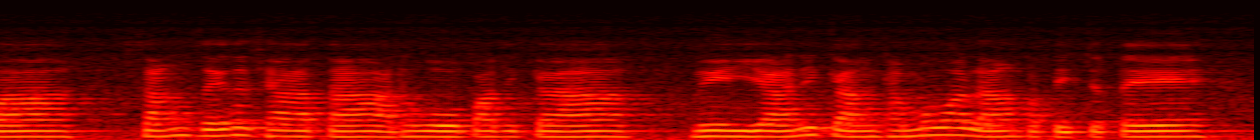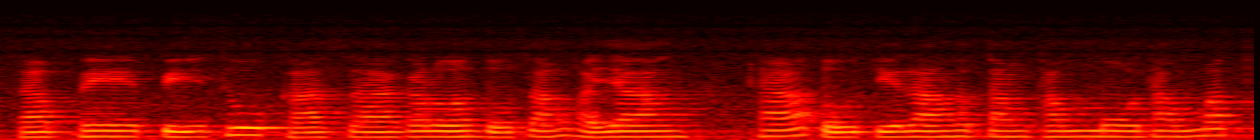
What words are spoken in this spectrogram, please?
วา สังเสสชาตาทโวปาติกา นิยานิกังธรรมวลังปฏิจเตสัพเพปิทุกขาสากโรนตุสังขยังท้าตุจิรังสตังธรรมโมธรรมัทธ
